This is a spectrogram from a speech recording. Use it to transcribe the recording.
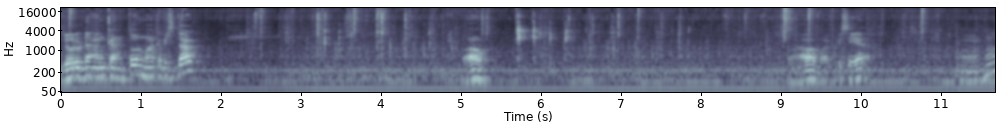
Ilunod na ang kanton mga kabisdak. Wow. Wow, mga kabisya. Mhm.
